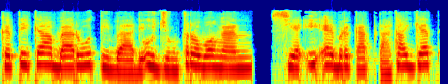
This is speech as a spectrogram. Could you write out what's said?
Ketika baru tiba di ujung terowongan, Xie berkata kaget,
